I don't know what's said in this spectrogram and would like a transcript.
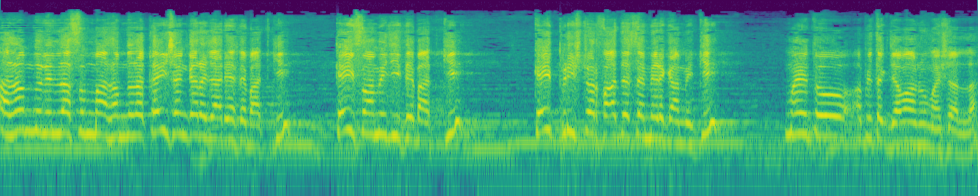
अल्हम्दुलिल्लाह, सुम्मा अलहमदुल्ला कई शंकराचार्य से बात की, कई स्वामी जी से बात की, कई प्रिस्ट और फादर से अमेरिका में की। मैं तो अभी तक जवान हूँ, माशाल्लाह।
